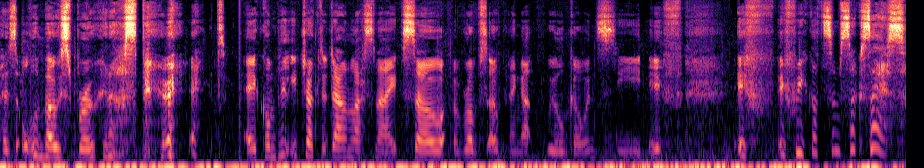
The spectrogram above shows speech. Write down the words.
has almost broken our spirit. I completely chucked it down last night, so Rob's opening up. We'll go and see if if if we got some success.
